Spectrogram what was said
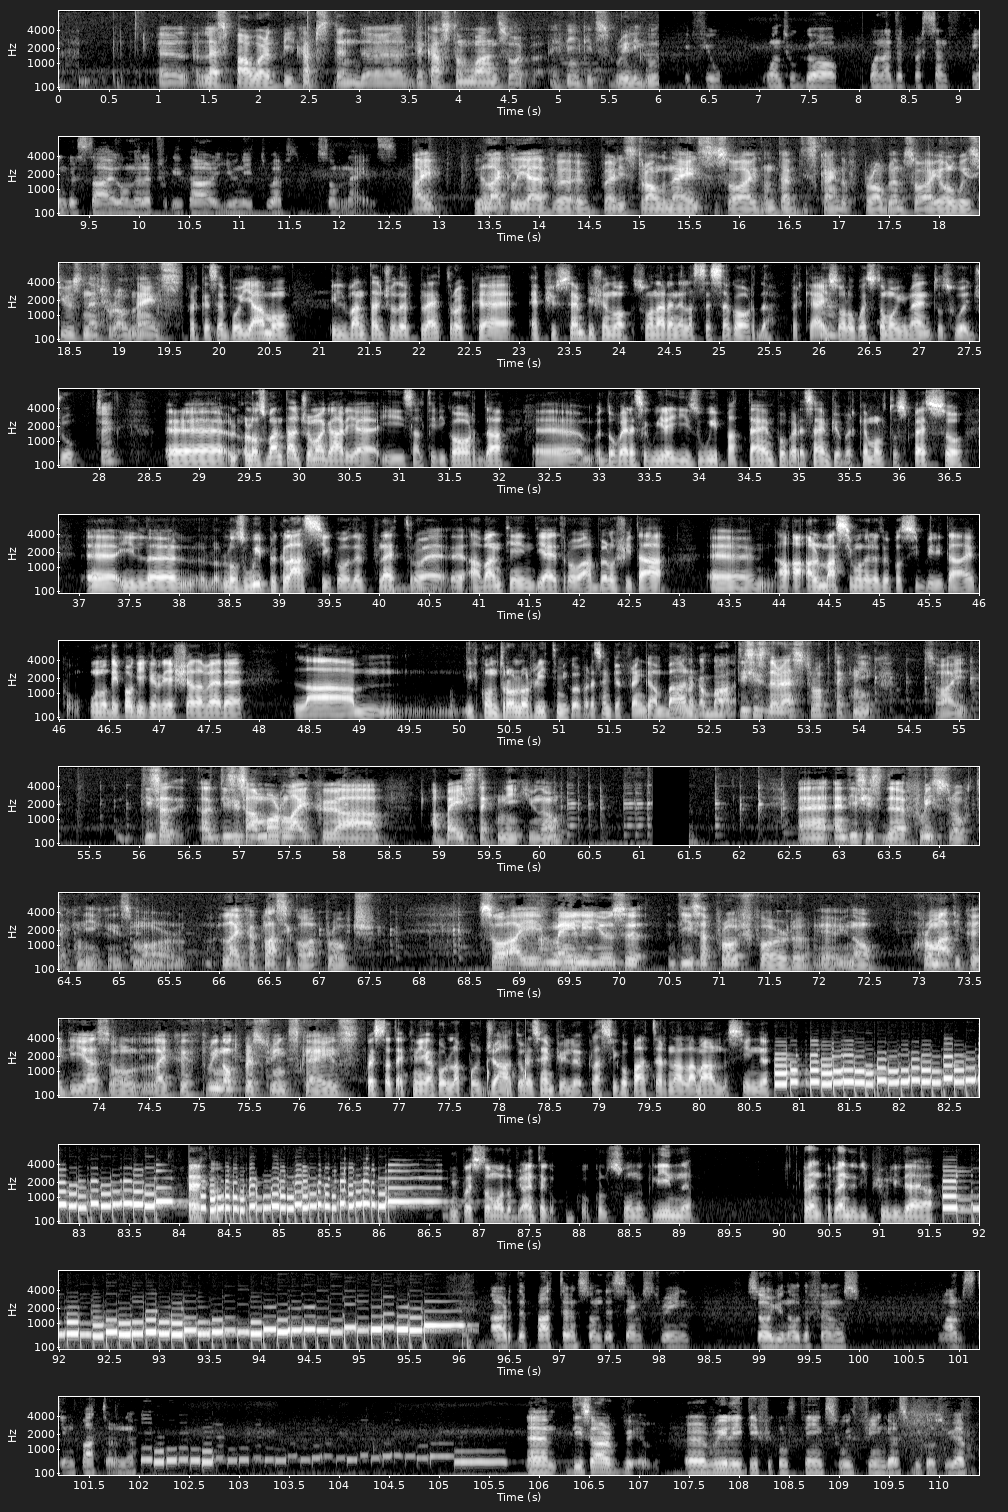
uh, less powered pickups than the, the custom one, so I think it's really good. If you want to go 100% finger style on electric guitar, you need to have some nails. I yeah. luckily have uh, very strong nails, so I don't have this kind of problem, so I always use natural nails. Perché se vogliamo il vantaggio del plettro è che è più semplice nu- suonare nella stessa corda, perché hai mm. solo questo movimento su e giù. Sì. Eh, lo svantaggio magari è i salti di corda, eh, dover eseguire gli sweep a tempo, per esempio, perché molto spesso eh, il, lo sweep classico del plettro è eh, avanti e indietro a velocità eh, a, al massimo delle tue possibilità. Ecco, uno dei pochi che riesce ad avere la, il controllo ritmico, per esempio, è Frank Gambale. Gambale. This is the rest stroke technique. So I this uh, uh, this is a more like uh, a bass technique, you know. Uh, and this is the free stroke technique. It's more like a classical approach. So I okay. mainly use uh, this approach for uh, you know chromatic ideas or like three note per string scales. Questa tecnica con l'appoggiato, per esempio il classico pattern alla Malmsteen. Ecco in questo modo, ovviamente col, col suono clean, rende, rende di più l'idea. Are the patterns on the same string? So you know the famous Malmsteen pattern. Um, these are uh, really difficult things with fingers because you have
